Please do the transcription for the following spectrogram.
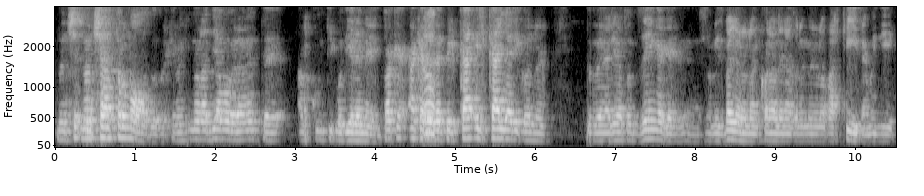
non, c'è, non c'è, altro modo perché non, abbiamo veramente alcun tipo di elemento. Anche, anche no. ad esempio il, il, Cagliari con, dove è arrivato Zenga, che se non mi sbaglio non ha ancora allenato nemmeno una partita, quindi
